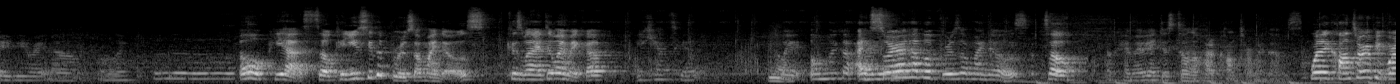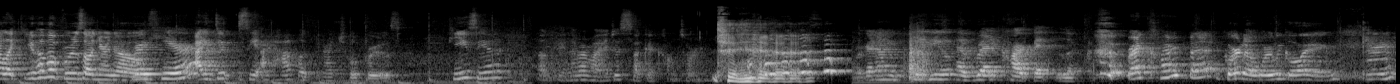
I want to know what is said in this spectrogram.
baby right now. I'm like, oh, P.S. So can you see the bruise on my nose? Because when I do my makeup, you can't see it. No. Wait, oh my god, I swear I have a bruise on my nose. So Okay, maybe I just don't know how to contour my nose. When I contour, people are like, you have a bruise on your nose. Right here? I do. See, I have an actual bruise. Can you see it? Okay, never mind. I just suck at contouring. We're gonna give you a red carpet look. red carpet? Gordo, where are we going? Mm?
